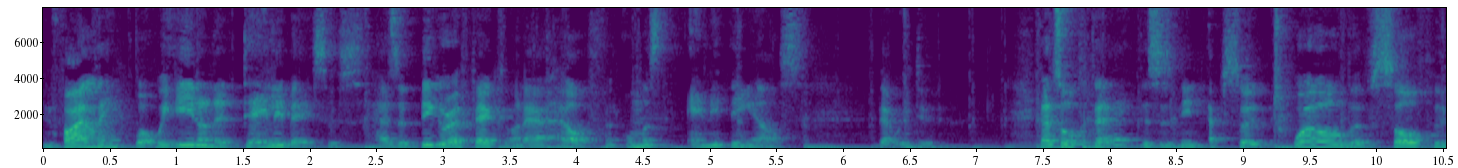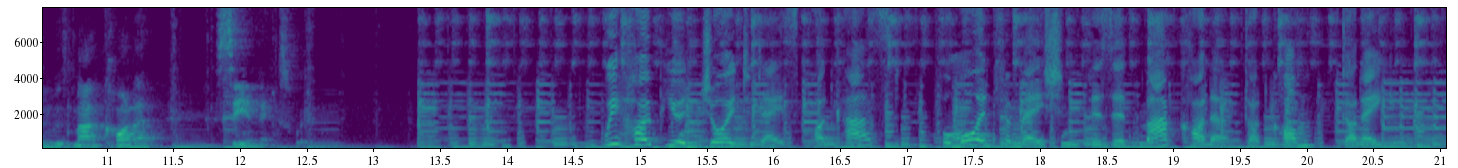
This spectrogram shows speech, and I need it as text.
And finally, what we eat on a daily basis has a bigger effect on our health than almost anything else that we do. That's all for today. This has been episode 12 of Soul Food with Mark Connor. See you next week. We hope you enjoyed today's podcast. For more information, visit markconnor.com.au.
